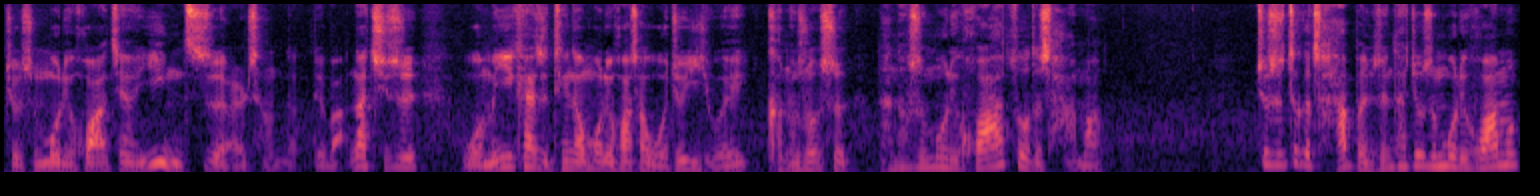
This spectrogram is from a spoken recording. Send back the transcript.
就是茉莉花这样印制而成的，对吧？那其实我们一开始听到茉莉花茶，我就以为可能说是难道是茉莉花做的茶吗？就是这个茶本身它就是茉莉花吗？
